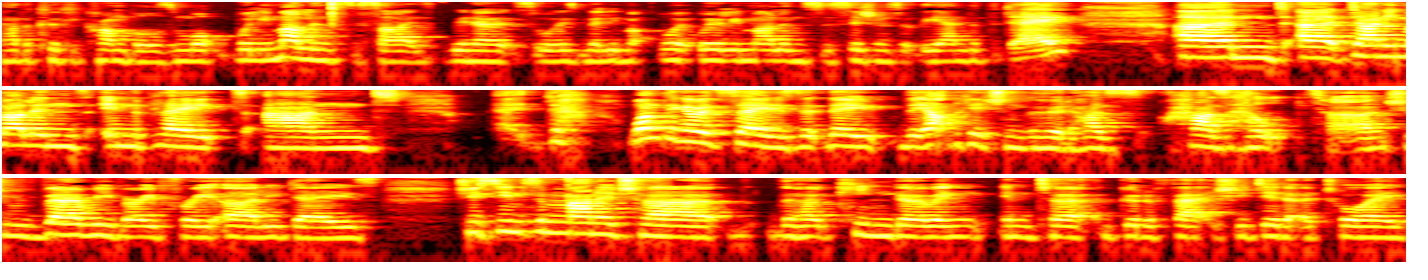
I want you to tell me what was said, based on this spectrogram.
how the cookie crumbles and what Willie Mullins decides. We know it's always Willie, Willie Mullins' decisions at the end of the day. And uh, Danny Mullins in the plate. And uh, one thing I would say is that they the application of the hood has has helped her. She was very very free early days. She seems to manage her her keen going into good effect. She did at Auteuil.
